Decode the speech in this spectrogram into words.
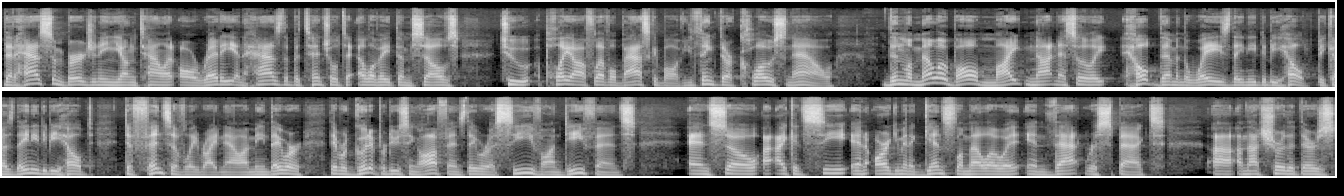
that has some burgeoning young talent already and has the potential to elevate themselves to playoff level basketball, if you think they're close now, then LaMelo Ball might not necessarily help them in the ways they need to be helped because they need to be helped defensively right now. I mean, they were they were good at producing offense, they were a sieve on defense. And so I, I could see an argument against LaMelo in that respect. Uh, I'm not sure that there's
